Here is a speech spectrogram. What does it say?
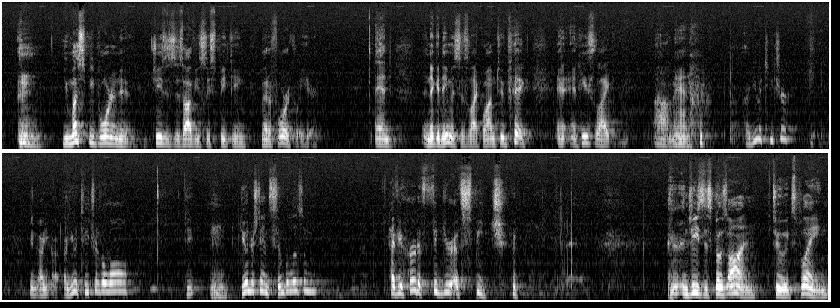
you must be born anew. Jesus is obviously speaking metaphorically here. And Nicodemus is like, Well, I'm too big. And, and he's like, Oh, man, are you a teacher? I mean, are, you, are you a teacher of the law? Do you, understand symbolism? Have you heard a figure of speech? and Jesus goes on to explain,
